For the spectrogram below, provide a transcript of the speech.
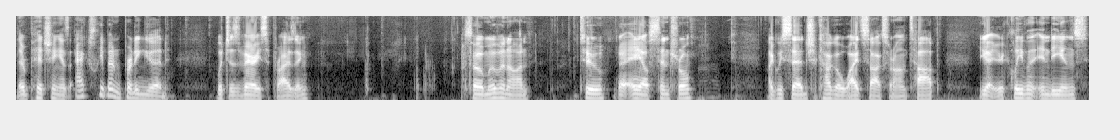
their pitching has actually been pretty good, which is very surprising. So moving on to the AL Central. Like we said, Chicago White Sox are on top. You got your Cleveland Indians,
